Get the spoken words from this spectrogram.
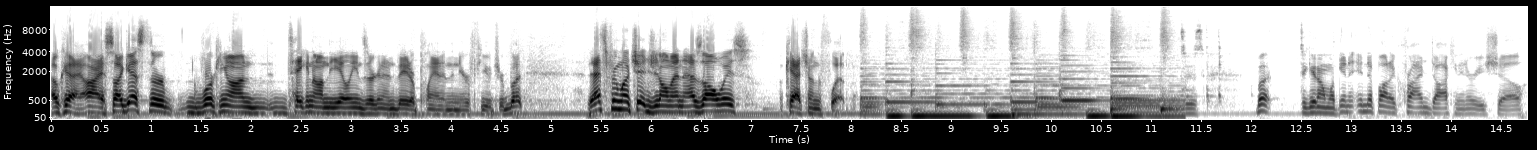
Okay, all right. So I guess they're working on taking on the aliens that are going to invade our planet in the near future. But that's pretty much it, gentlemen. As always, I'll catch you on the flip. But to get on with going to end up on a crime documentary show.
